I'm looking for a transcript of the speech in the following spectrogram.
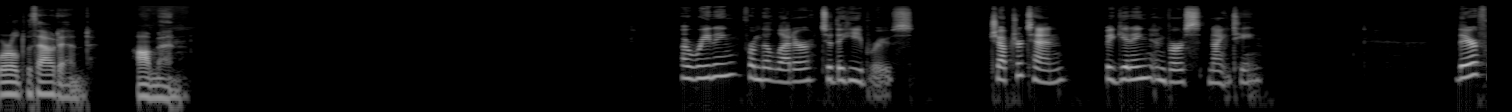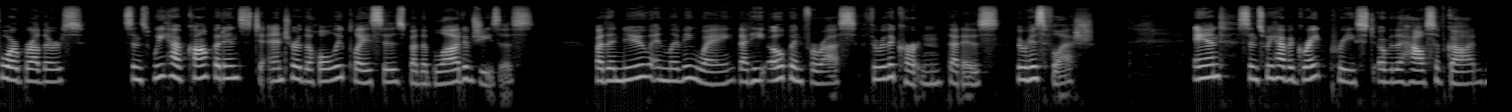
world without end. Amen. A reading from the letter to the Hebrews, chapter 10, beginning in verse 19. Therefore, brothers, since we have confidence to enter the holy places by the blood of Jesus, by the new and living way that he opened for us through the curtain, that is, through his flesh, and since we have a great priest over the house of God,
